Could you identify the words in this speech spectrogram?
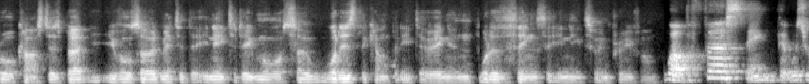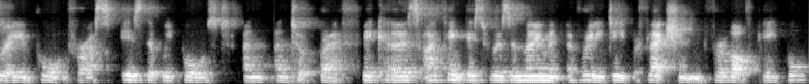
broadcasters, but you've also admitted that you need to do more. So, what is the company doing and what are the things that you need to improve on? Well, the first thing that was really important for us is that we paused and, and took breath because I think this was a moment of really deep reflection for a lot of people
